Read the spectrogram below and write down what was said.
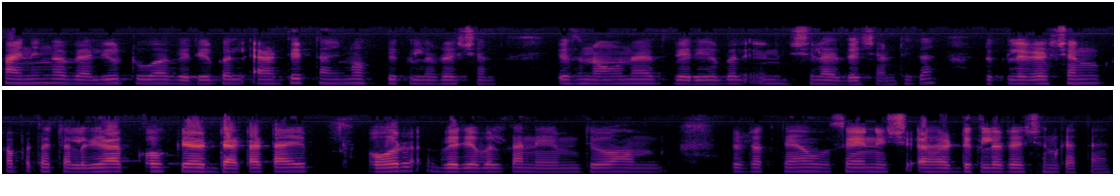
signing a value to a variable at the time of declaration is known as variable initialization ठीक है? डिक्लेरेशन का पता चल गया आपको कि डाटा टाइप और वेरिएबल का नेम जो हम रखते हैं उसे डिक्लेरेशन कहते हैं।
